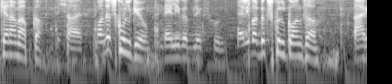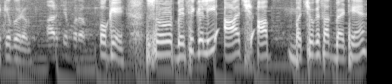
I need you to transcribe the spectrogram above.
क्या नाम है आपका? तुषार कौन से स्कूल के हो? Delhi public school Delhi public school कौन सा? आर के पुरम ओके सो बेसिकली आज आप बच्चों के साथ बैठे हैं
